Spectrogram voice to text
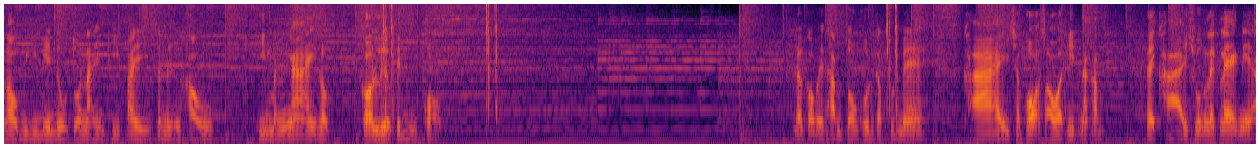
เรามีเมนูตัวไหนที่ไปเสนอเขาที่มันง่ายเราก็เลือกเป็นหมูกรอบ แล้วก็ไปทำสองคนกับคุณแม่ ขายเฉพาะเสาร์อาทิตย์นะครับ แต่ขายช่วงแรก ๆ เนี่ย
